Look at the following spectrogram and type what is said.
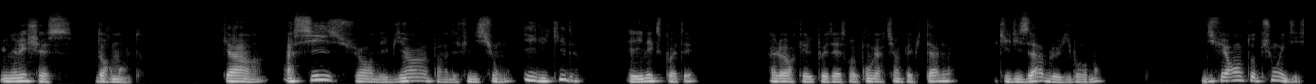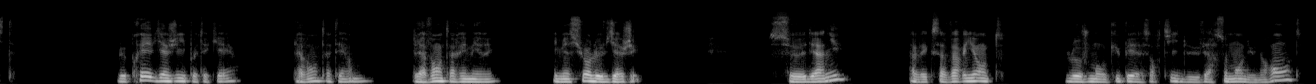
Une richesse dormante, car assise sur des biens par définition illiquides et inexploités, alors qu'elle peut être convertie en capital, utilisable librement, différentes options existent. Le prêt viager hypothécaire, la vente à terme, la vente à réméré, et bien sûr le viager. Ce dernier, avec sa variante logement occupé assorti du versement d'une rente,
